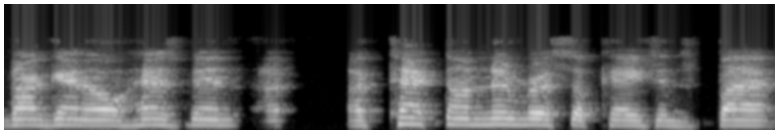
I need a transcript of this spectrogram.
Gargano has been uh, attacked on numerous occasions by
